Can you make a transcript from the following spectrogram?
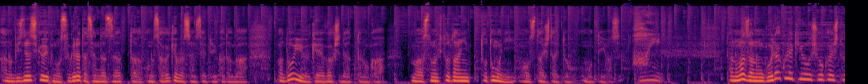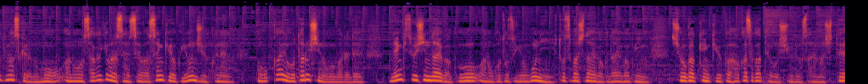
あ、あのビジネス教育の優れた先達だったこの榊原先生という方が、まあ、どういう経営学者であったのか、まあ、その人たちとともにお伝えしたいと思っています。はいあのまずあのご略歴を紹介しておきますけれどもあの榊原先生は1949年北海道小樽市の生まれで電気通信大学をあのご卒業後に一橋大学大学院小学研究科博士課程を修了されまして、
